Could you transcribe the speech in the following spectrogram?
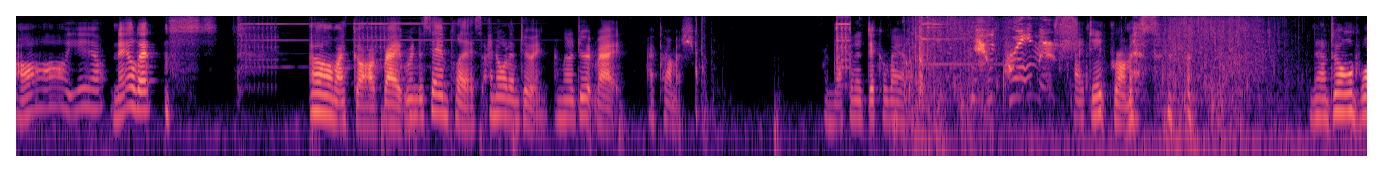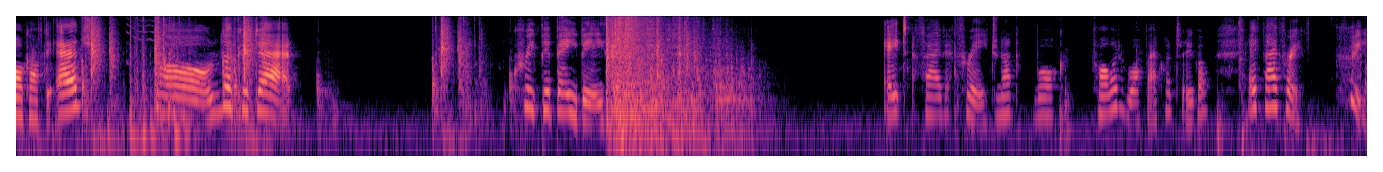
Oh, yeah. Nailed it. oh my god. Right, we're in the same place. I know what I'm doing. I'm gonna do it right. I promise. I'm not gonna dick around. I did promise. now don't walk off the edge. Oh, look at that. Creepy baby thing. Eight, five, three. Do not walk forward, walk backwards. There you go. Eight, five, three. Three.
